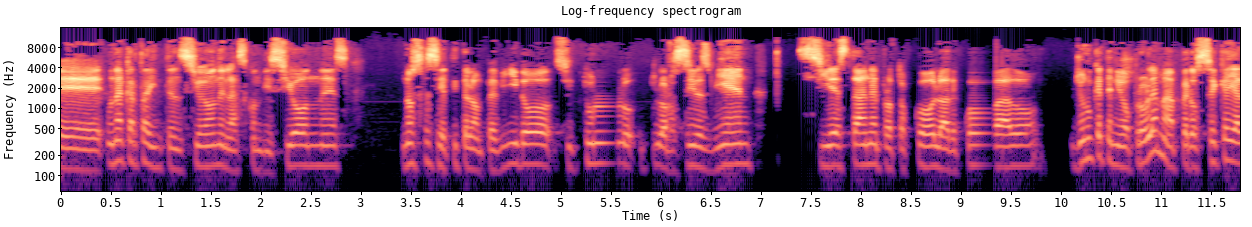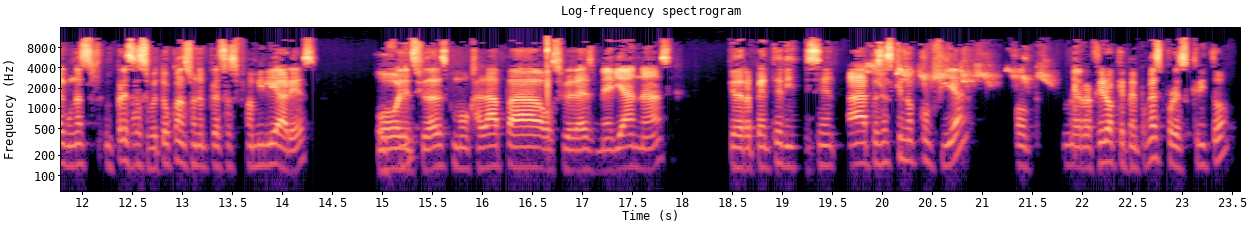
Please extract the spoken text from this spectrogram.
Eh, una carta de intención en las condiciones. No sé si a ti te lo han pedido, si tú lo recibes bien, si está en el protocolo adecuado yo nunca he tenido problema, pero sé que hay algunas empresas, sobre todo cuando son empresas familiares o en ciudades como Jalapa o ciudades medianas, que de repente dicen, ah, pues es que no confía, o me refiero a que me pongas por escrito,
